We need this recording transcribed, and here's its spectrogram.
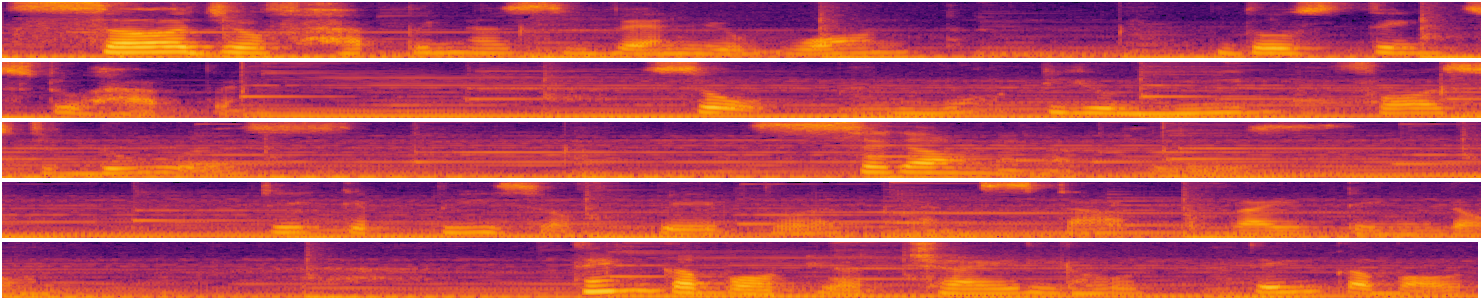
surge of happiness when you want those things to happen. So, what you need first to do is sit down in a place, take a piece of paper, and start writing down. Think about your childhood, think about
